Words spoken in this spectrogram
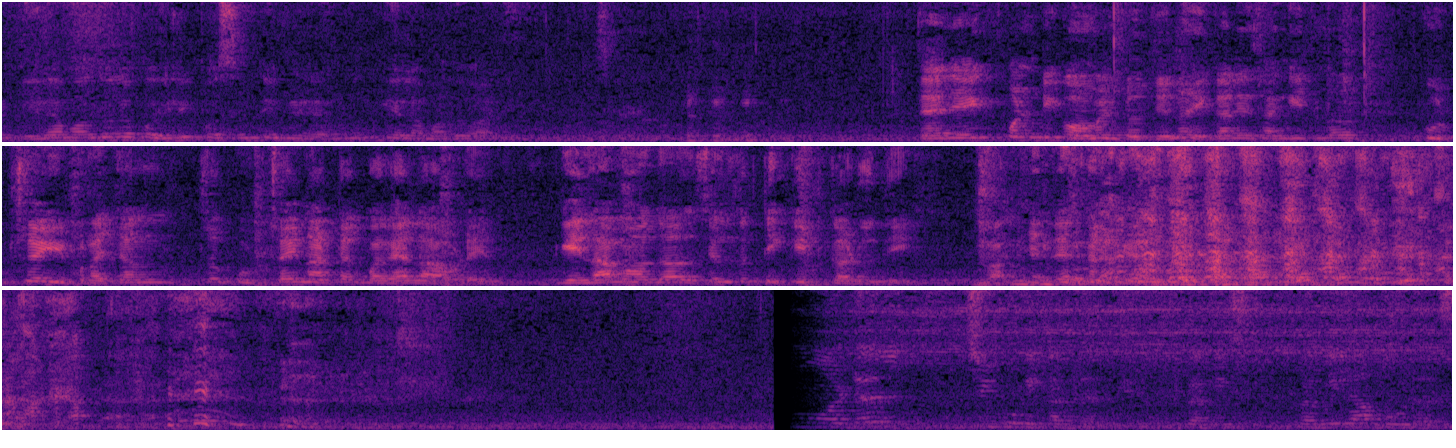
गेल्या माधवला पहिली पसंती मिळाली म्हणून गेला माधव आली. त्याची एक पण ती कॉमेंट होती ना एकाने सांगितलं कुठचंही प्रशांतचं कुठचंही नाटक बघायला आवडेल गेला माझा असेल तर तिकीट काढू दे. बाकी ते मॉडेलची भूमिका करते प्रमिस प्रमिला बोडस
